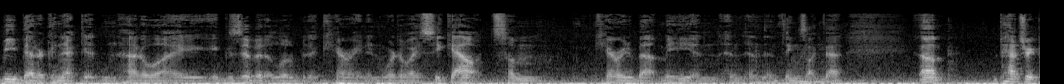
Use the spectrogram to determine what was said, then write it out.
be better connected, and how do I exhibit a little bit of caring, and where do I seek out some caring about me, and and, and, and things mm-hmm. like that. Um, Patrick,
